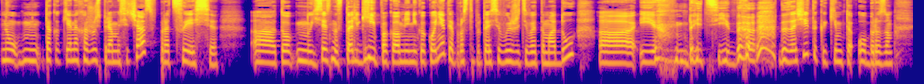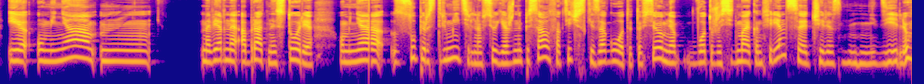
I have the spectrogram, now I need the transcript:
Ну, так как я нахожусь прямо сейчас в процессе, а, то, ну, естественно, ностальгии пока у меня никакой нет, я просто пытаюсь выжить в этом аду а, и дойти до, до защиты каким-то образом. И у меня наверное, обратная история. У меня супер стремительно все. Я же написала фактически за год. Это все у меня вот уже седьмая конференция через неделю.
